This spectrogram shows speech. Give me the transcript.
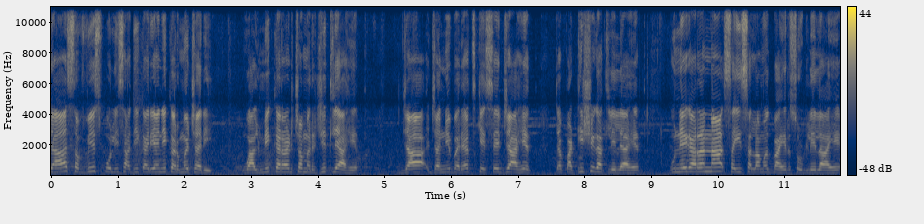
ज्या सव्वीस पोलीस अधिकारी आणि कर्मचारी वाल्मिक कराडच्या मर्जीतले आहेत ज्या ज्यांनी बऱ्याच केसेस ज्या आहेत त्या पाठीशी घातलेल्या आहेत गुन्हेगारांना सही सलामत बाहेर सोडलेलं आहे.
